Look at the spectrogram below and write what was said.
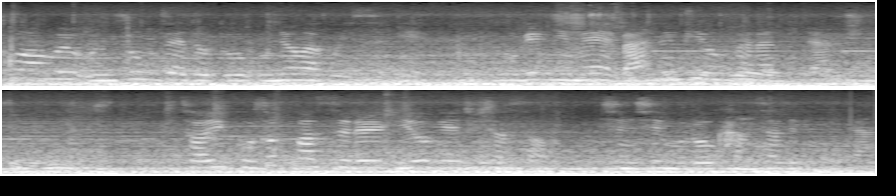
소화물 운송 제도도 운영하고 있으니 고객님의 많은 이용 바랍니다. 저희 고속버스를 이용해 주셔서 진심으로 감사합니다.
